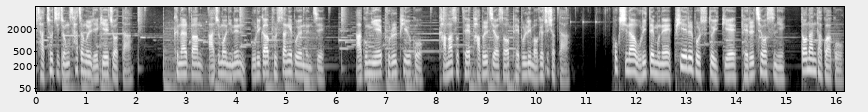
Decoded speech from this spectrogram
자초지종 사정을 얘기해 주었다. 그날 밤 아주머니는 우리가 불쌍해 보였는지 아궁이에 불을 피우고 가마솥에 밥을 지어서 배불리 먹여주셨다. 혹시나 우리 때문에 피해를 볼 수도 있기에 배를 채웠으니 떠난다고 하고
